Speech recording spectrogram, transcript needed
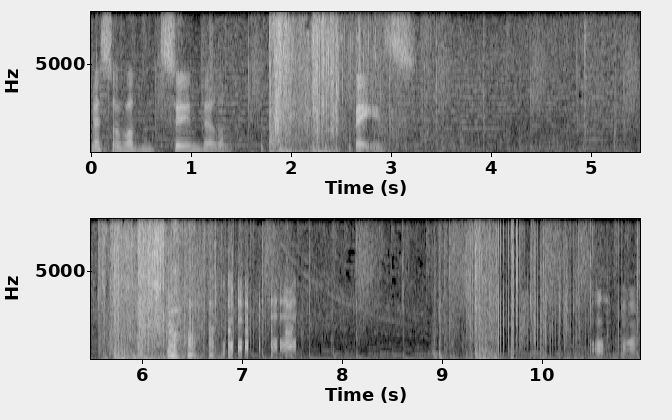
Messer war die 10 deren Base. Och Mann.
